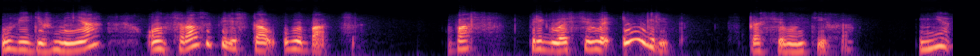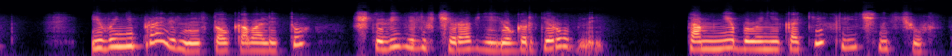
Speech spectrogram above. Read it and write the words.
Увидев меня, он сразу перестал улыбаться. Вас пригласила Ингрид? спросил он тихо. Нет. И вы неправильно истолковали то, что видели вчера в ее гардеробной. Там не было никаких личных чувств.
